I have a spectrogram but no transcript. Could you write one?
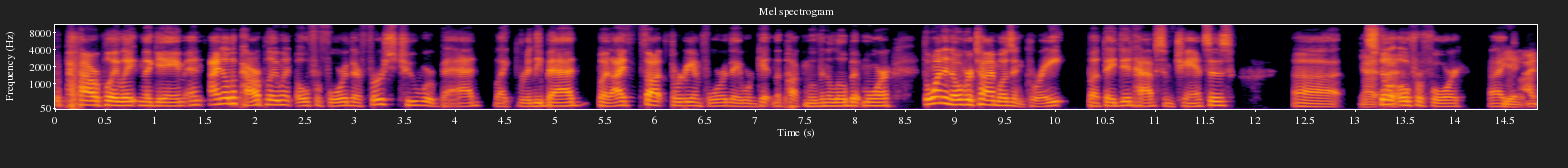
a power play late in the game, and I know the power play went 0 for 4. Their first two were bad, like really bad, but I thought three and four they were getting the puck moving a little bit more. The one in overtime wasn't great, but they did have some chances. Uh, yeah, still I, 0 for 4. Like, yeah, I,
